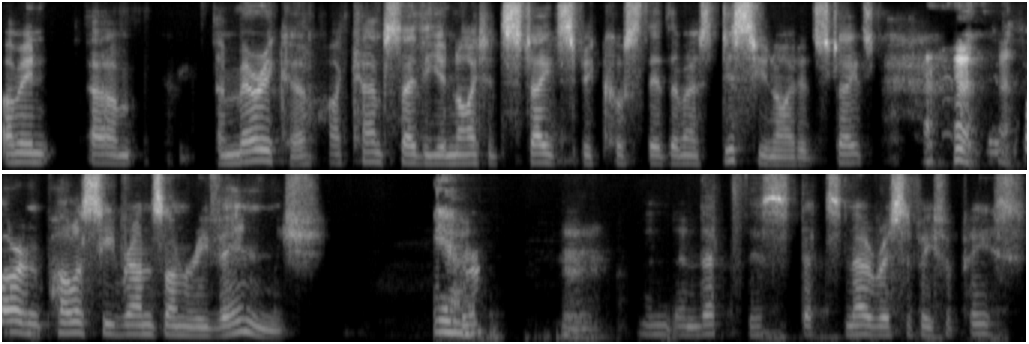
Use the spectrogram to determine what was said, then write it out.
I mean, um, America, I can't say the United States because they're the most disunited states. Their foreign policy runs on revenge. Yeah. Hmm. And, and that is, that's no recipe for peace.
